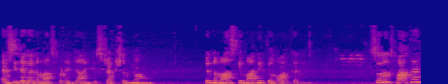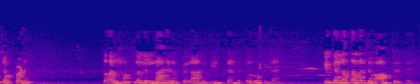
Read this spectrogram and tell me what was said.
ایسی جگہ نماز پڑھیں جہاں ڈسٹریکشن نہ ہو۔ پھر نماز کے معنی پہ غور کریں۔ سورت فاتح جب پڑھیں، تو الحمد للہ رب العالمین کہیں تو رک جائیں، کیونکہ اللہ تعالیٰ جواب دیتے ہیں۔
